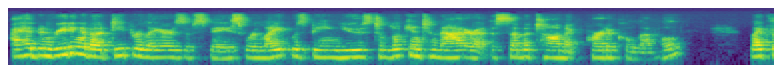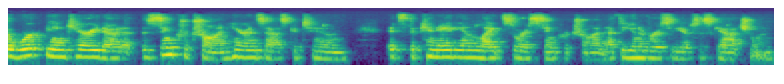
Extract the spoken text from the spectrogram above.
I had been reading about deeper layers of space where light was being used to look into matter at the subatomic particle level, like the work being carried out at the synchrotron here in Saskatoon. It's the Canadian Light Source Synchrotron at the University of Saskatchewan.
